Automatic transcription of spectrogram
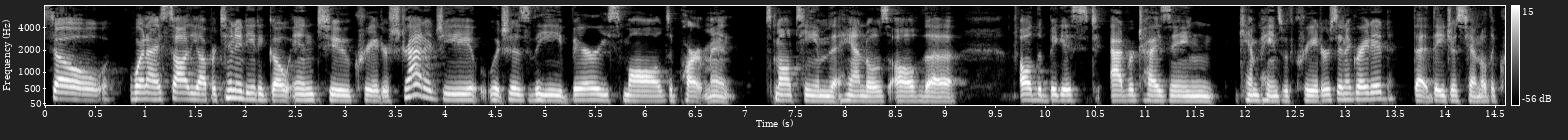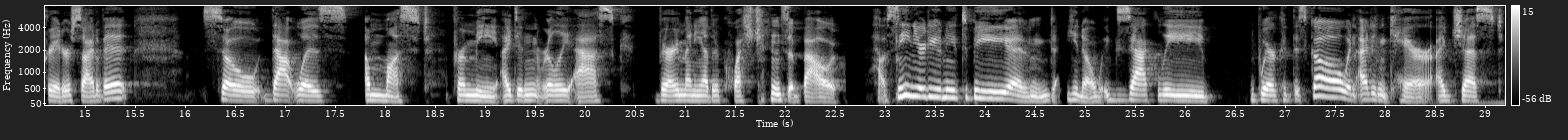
So when I saw the opportunity to go into creator strategy, which is the very small department, small team that handles all the all the biggest advertising campaigns with creators integrated, that they just handle the creator side of it. So that was a must for me. I didn't really ask very many other questions about how senior do you need to be and, you know, exactly where could this go? And I didn't care. I just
